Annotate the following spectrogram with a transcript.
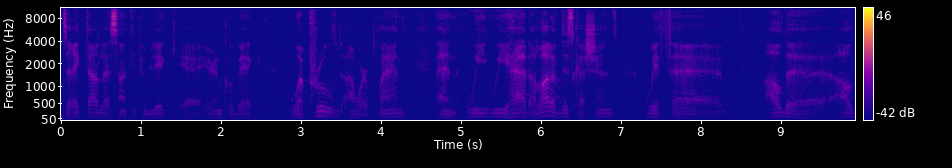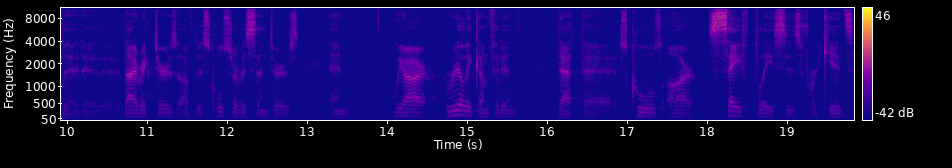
Directeur de la Santé Publique uh, here in Quebec who approved our plan. And we, we had a lot of discussions with uh, all, the, all the, the, the directors of the school service centers. And we are really confident that uh, schools are safe places for kids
